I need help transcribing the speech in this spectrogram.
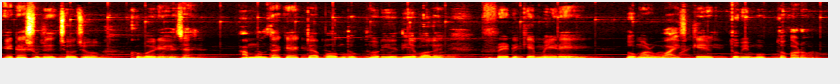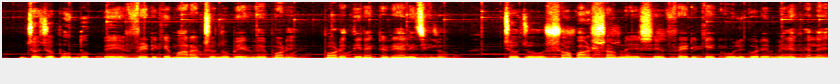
এটা শুনে জোজো খুবই রেগে যায়। আমুল তাকে একটা বন্দুক ধরিয়ে দিয়ে বলে, ফ্রেডিকে মেরে তোমার ওয়াইফকে তুমি মুক্ত করো। জোজো বন্দুক পেয়ে ফ্রেডিকে মারার জন্য বের হয়ে পড়ে। পরের দিন একটা র্যালি ছিল। জোজো সবার সামনে এসে ফ্রেডিকে গুলি করে মেরে ফেলে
